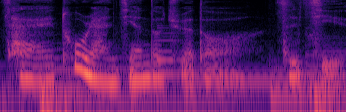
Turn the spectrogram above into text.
才突然间的觉得自己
